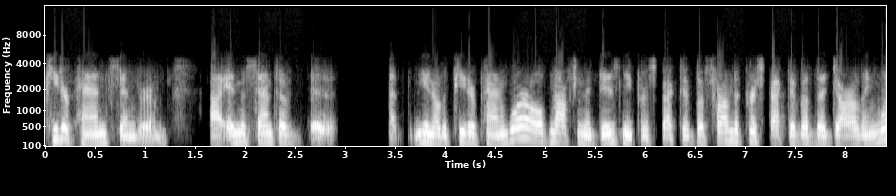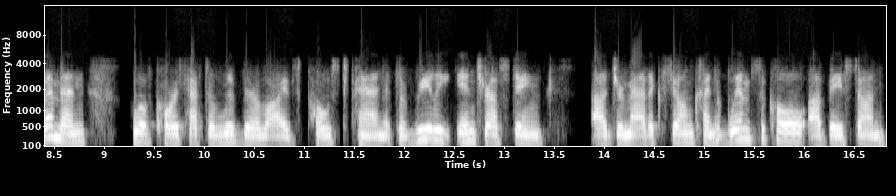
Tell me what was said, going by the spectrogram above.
Peter Pan syndrome uh, in the sense of, uh, you know, the Peter Pan world, not from the Disney perspective, but from the perspective of the darling women who, of course, have to live their lives post Pan. It's a really interesting, uh, dramatic film, kind of whimsical, uh, based on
